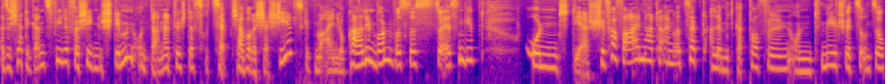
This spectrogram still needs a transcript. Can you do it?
Also ich hatte ganz viele verschiedene Stimmen und dann natürlich das Rezept. Ich habe recherchiert. Es gibt nur ein Lokal in Bonn, wo es das zu essen gibt. Und der Schifferverein hatte ein Rezept, alle mit Kartoffeln und Mehlschwitze und so.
